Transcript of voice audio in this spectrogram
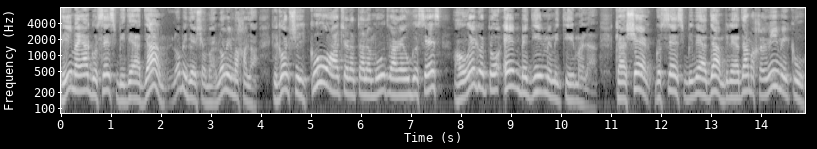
ואם היה גוסס בידי אדם, לא בידי שמיים, לא ממחלה, כגון שהיכו עד שנטה למות והרי הוא גוסס, ההורג אותו אין בדין ממיתים עליו. כאשר גוסס בידי אדם, בני אדם אחרים היכו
